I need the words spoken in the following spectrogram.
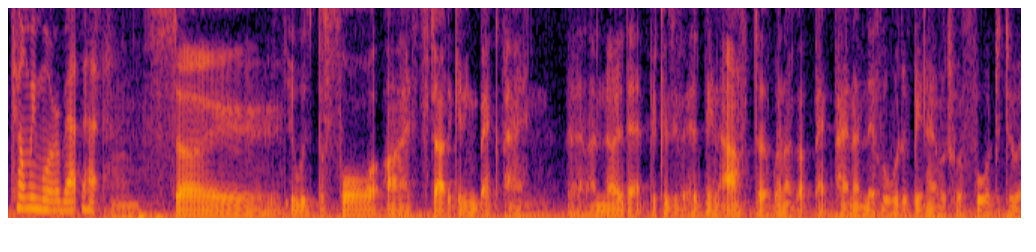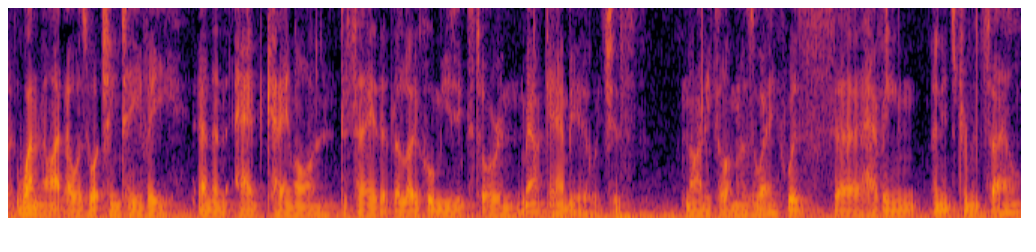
Tell me more about that. So it was before I started getting back pain. And I know that because if it had been after when I got back pain, I never would have been able to afford to do it. One night I was watching TV and an ad came on to say that the local music store in Mount Gambier, which is 90 kilometres away, was uh, having an instrument sale.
